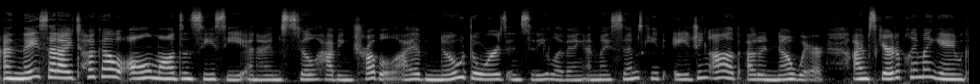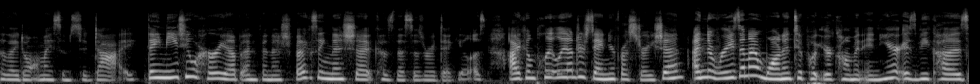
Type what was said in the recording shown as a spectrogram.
and they said I took out all mods in CC and I'm still having trouble. I have no doors in city living and my sims keep aging up out of nowhere. I'm scared to play my game because I don't want my sims to die. They need to hurry up and finish fixing this shit because this is ridiculous. I completely understand your frustration and the reason I wanted to put your comment in here here is because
